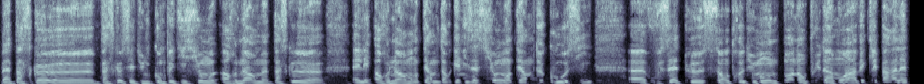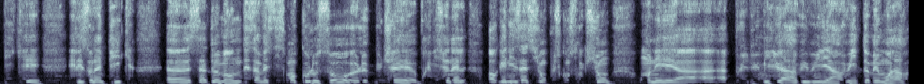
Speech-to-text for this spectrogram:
ben parce que euh, parce que c'est une compétition hors norme, parce que euh, elle est hors norme en termes d'organisation, en termes de coûts aussi. Euh, vous êtes le centre du monde pendant plus d'un mois avec les Paralympiques et, les Olympiques. Euh, ça demande des investissements colossaux. Euh, le budget prévisionnel organisation plus construction, on est à, à, à plus du milliard, 8 milliards 8 de mémoire.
